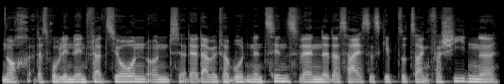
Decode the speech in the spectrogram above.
noch das Problem der Inflation und der damit verbundenen Zinswende. Das heißt, es gibt sozusagen verschiedene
